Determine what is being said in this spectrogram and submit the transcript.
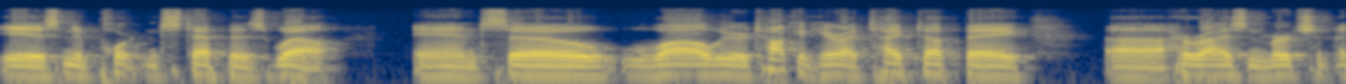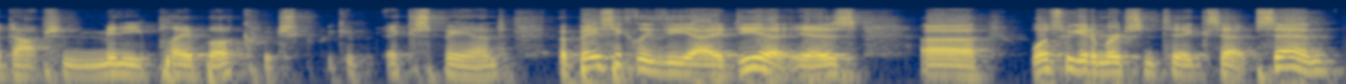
is an important step as well. And so while we were talking here, I typed up a uh, Horizen Merchant Adoption Mini Playbook, which we could expand. But basically, the idea is uh, once we get a merchant to accept Zen,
